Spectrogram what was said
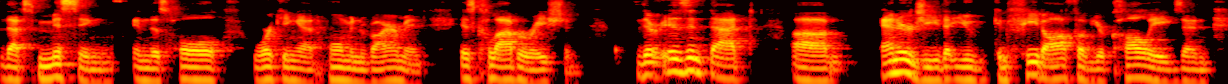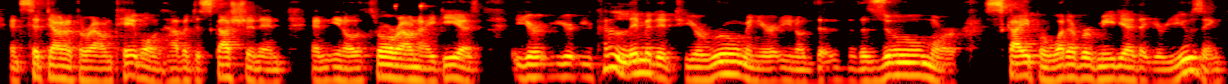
that's missing in this whole working at home environment is collaboration. There isn't that um, energy that you can feed off of your colleagues and and sit down at the round table and have a discussion and and you know throw around ideas. You're you're, you're kind of limited to your room and your you know the, the zoom or skype or whatever media that you're using.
